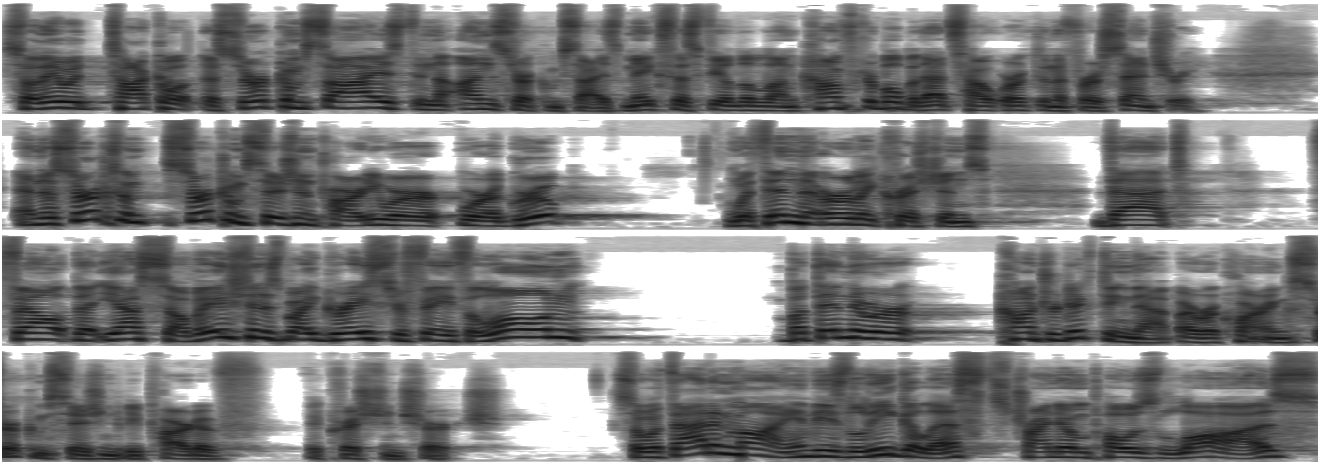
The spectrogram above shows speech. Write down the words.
So they would talk about the circumcised and the uncircumcised. Makes us feel a little uncomfortable, but that's how it worked in the first century. And the circum- circumcision party were, were a group within the early Christians that felt that yes, salvation is by grace through faith alone, but then they were contradicting that by requiring circumcision to be part of the Christian church. So with that in mind, these legalists trying to impose laws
